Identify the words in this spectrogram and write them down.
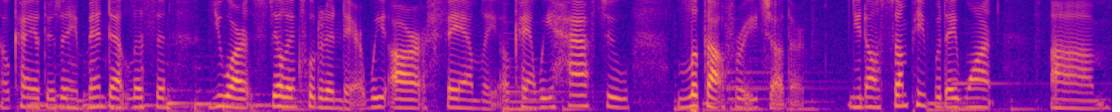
Okay, if there's any men that listen, you are still included in there. We are family, okay? And we have to look out for each other. You know, some people they want um,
